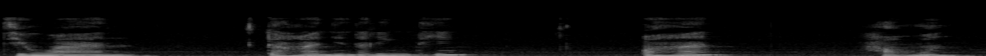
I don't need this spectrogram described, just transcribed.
今晚感恩您的聆听，晚安，好梦。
